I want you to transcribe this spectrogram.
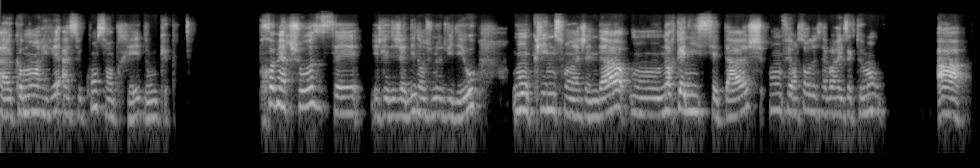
euh, comment arriver à se concentrer? Donc, première chose, c'est, et je l'ai déjà dit dans une autre vidéo, on clean son agenda, on organise ses tâches, on fait en sorte de savoir exactement à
